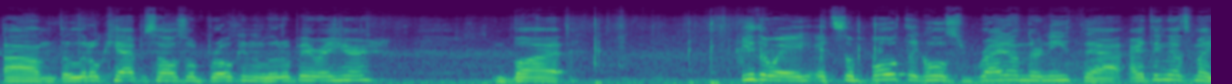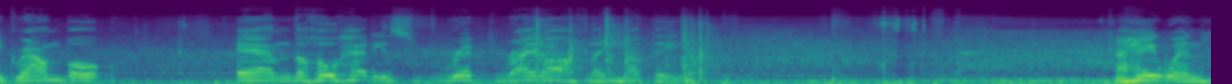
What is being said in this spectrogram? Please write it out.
um, the little cap is also broken a little bit right here. But either way, it's the bolt that goes right underneath that. I think that's my ground bolt. And the whole head is ripped right off like nothing. I hate when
